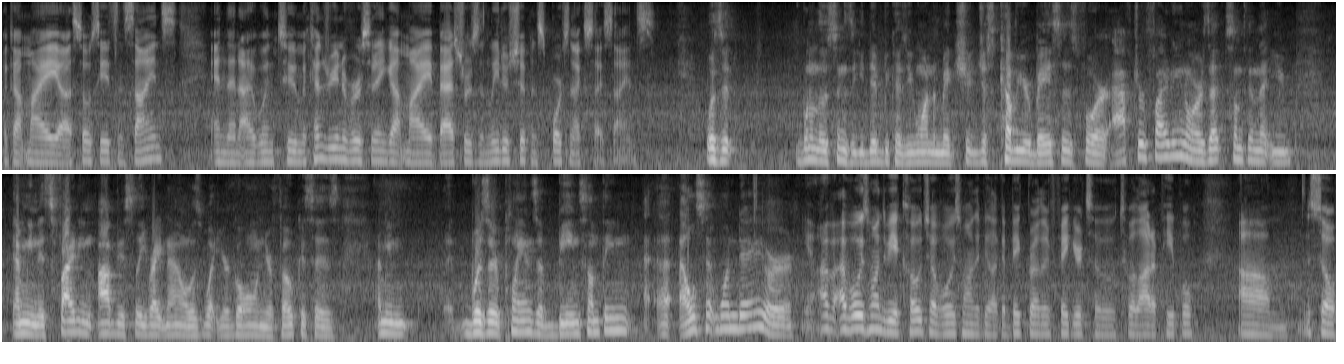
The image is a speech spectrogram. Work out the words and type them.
I got my uh, associates in science, and then I went to McKendree University and got my bachelor's in leadership and sports and exercise science. Was it one of those things that you did because you wanted to make sure just cover your bases for after fighting, or is that something that you? I mean, is fighting obviously right now is what your goal and your focus is. I mean, was there plans of being something uh, else at one day, or Yeah, I've, I've always wanted to be a coach. I've always wanted to be like a big brother figure to, to a lot of people. Um, so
